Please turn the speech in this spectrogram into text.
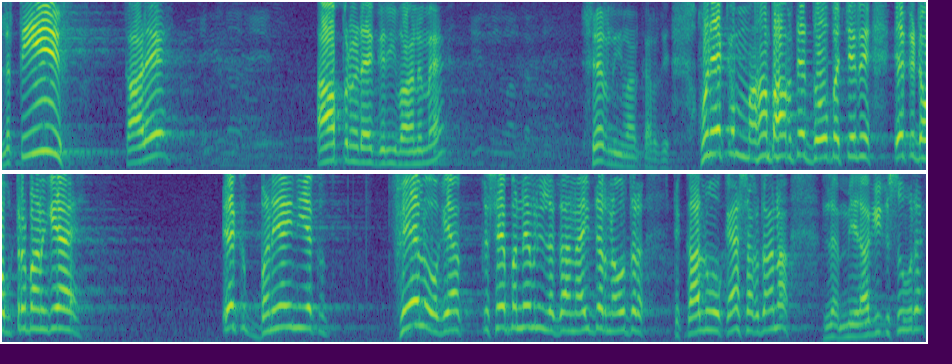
ਲਤੀਫ, ਕਾਲੇ? ਆਪ ਨੜੇ ਗਰੀਬਾਨ ਮੈਂ। ਸਿਰ ਨੀਵਾ ਕਰਦੇ। ਹੁਣ ਇੱਕ ਮਾਂ ਬਾਪ ਦੇ ਦੋ ਬੱਚੇ ਨੇ, ਇੱਕ ਡਾਕਟਰ ਬਣ ਗਿਆ ਹੈ। ਇੱਕ ਬਣਿਆ ਹੀ ਨਹੀਂ, ਇੱਕ ਫੇਲ ਹੋ ਗਿਆ। ਕਿਸੇ ਬੰਨੇ ਵੀ ਨਹੀਂ ਲੱਗਾ, ਨਾ ਇੱਧਰ, ਨਾ ਉੱਧਰ। ਤੇ ਕੱਲ ਨੂੰ ਉਹ ਕਹਿ ਸਕਦਾ ਨਾ, ਲੈ, ਮੇਰਾ ਕੀ ਕਸੂਰ ਹੈ?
